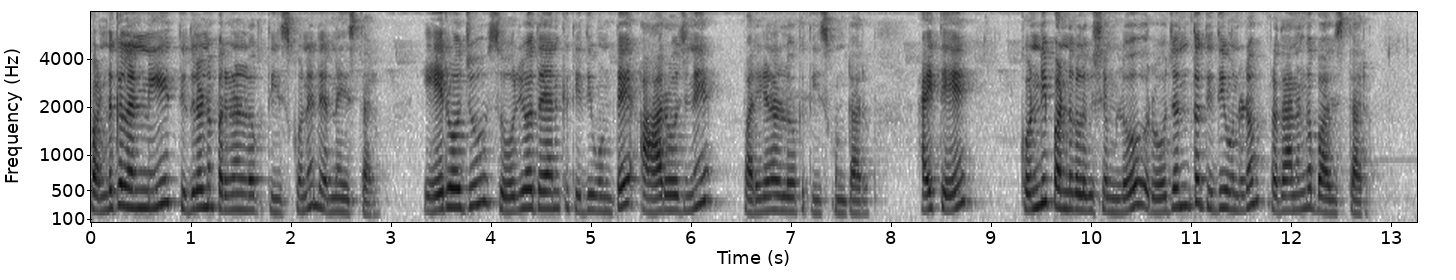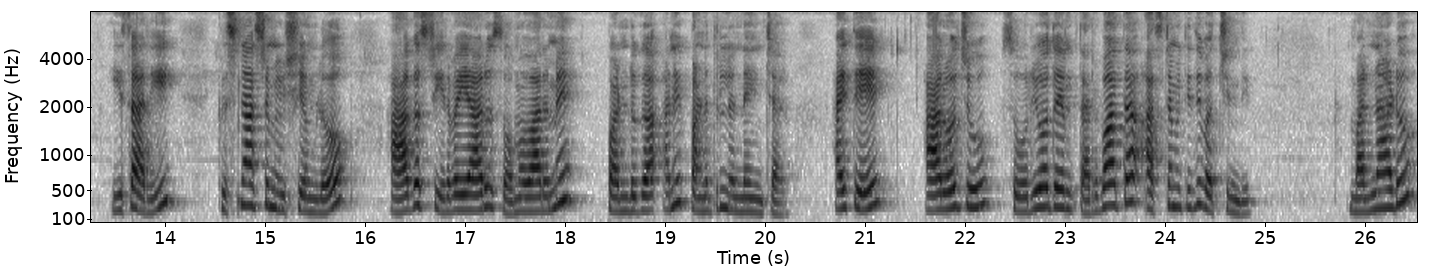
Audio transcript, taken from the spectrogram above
పండుగలన్నీ తిథులను పరిగణలోకి తీసుకొని నిర్ణయిస్తారు. ఏ రోజు సూర్యోదయానికి తిథి ఉంటే ఆ రోజునే పరిగణలోకి తీసుకుంటారు. అయితే కొన్ని పండుగల విషయంలో రోజంతా తిథి ఉండడం ప్రధానంగా భావిస్తారు. ఈసారి కృష్ణాష్టమి విషయంలో ఆగస్టు ఇరవై ఆరు సోమవారమే పండుగ అని పండితులు నిర్ణయించారు. అయితే ఆ రోజు సూర్యోదయం తర్వాత అష్టమి తిథి వచ్చింది. మర్నాడు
